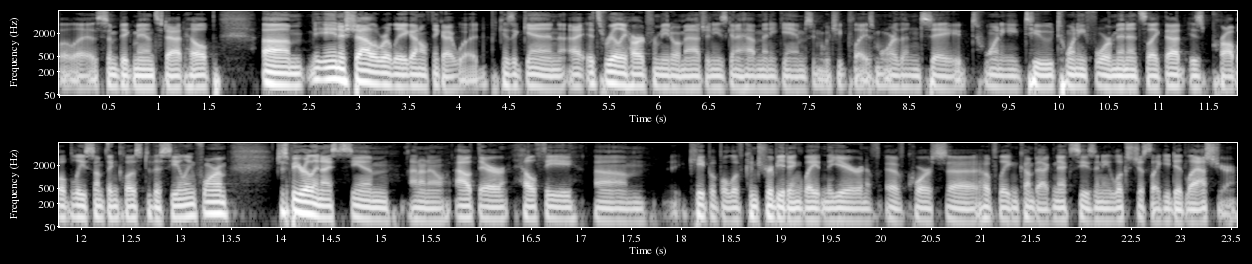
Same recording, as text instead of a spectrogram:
uh, some big man stat help. Um, in a shallower league, I don't think I would because again, I, it's really hard for me to imagine he's going to have many games in which he plays more than say 22, 24 minutes. Like that is probably something close to the ceiling for him just be really nice to see him. I don't know, out there, healthy, um, capable of contributing late in the year, and of, of course, uh, hopefully, he can come back next season. He looks just like he did last year.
